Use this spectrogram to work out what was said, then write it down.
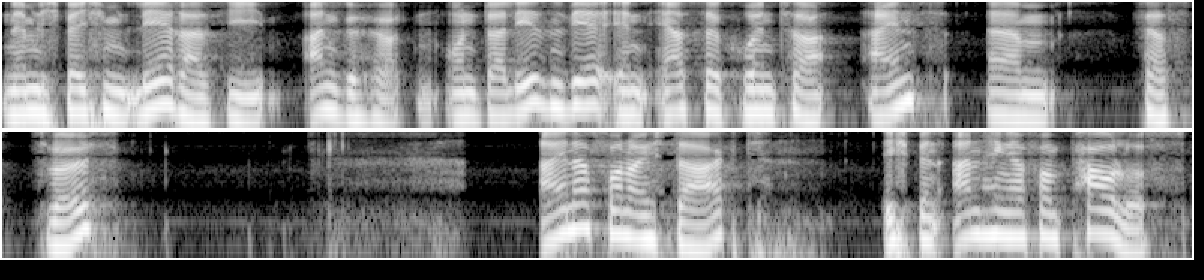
nämlich welchem Lehrer sie angehörten. Und da lesen wir in 1. Korinther 1, ähm, Vers 12, einer von euch sagt, ich bin Anhänger von Paulus,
